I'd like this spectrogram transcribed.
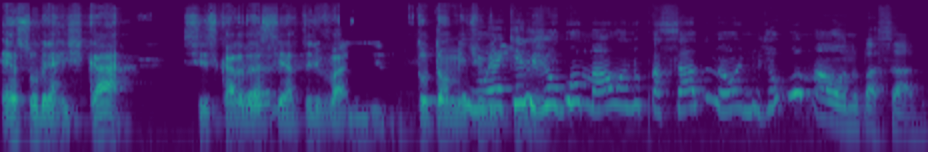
é sobre arriscar, se esse cara é. der certo, ele vale totalmente. Não é que ele jogou mal ano passado, não. Ele não jogou mal ano passado.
